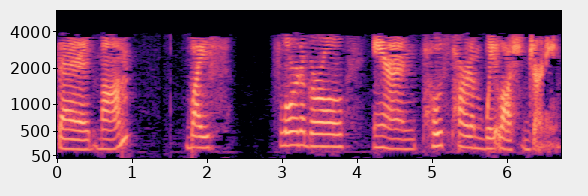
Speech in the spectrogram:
said mom, wife, Florida girl, and postpartum weight loss journey.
